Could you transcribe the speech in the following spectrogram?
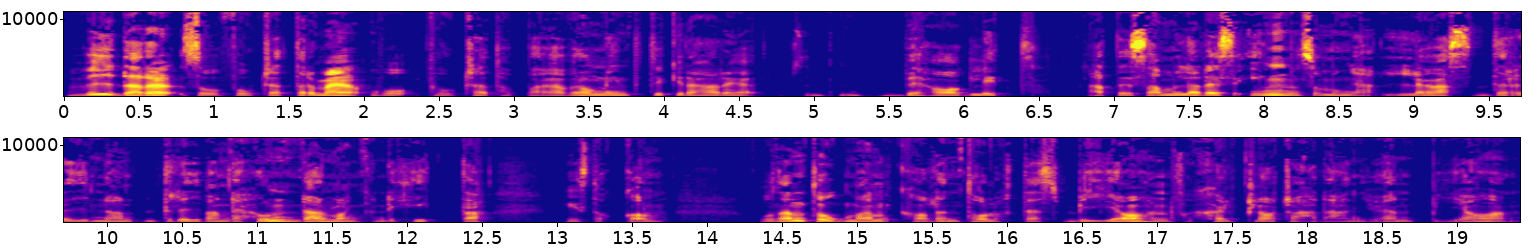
Vidare så fortsätter det med, och fortsätt hoppa över om ni inte tycker det här är behagligt, att det samlades in så många lösdrivande hundar man kunde hitta i Stockholm. Och sen tog man Karl XIIs björn, för självklart så hade han ju en björn.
